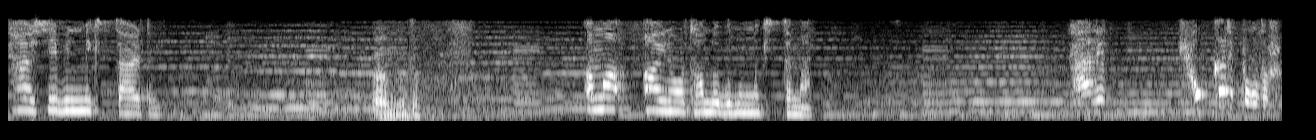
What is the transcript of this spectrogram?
her şeyi bilmek isterdim. Anladım. Ama aynı ortamda bulunmak istemem. Yani çok garip olur.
